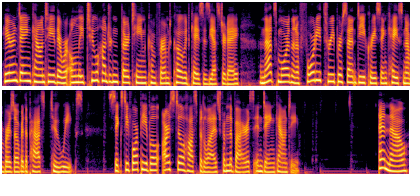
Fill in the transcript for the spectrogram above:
Here in Dane County, there were only 213 confirmed COVID cases yesterday, and that's more than a 43% decrease in case numbers over the past two weeks. 64 people are still hospitalized from the virus in Dane County. And now,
